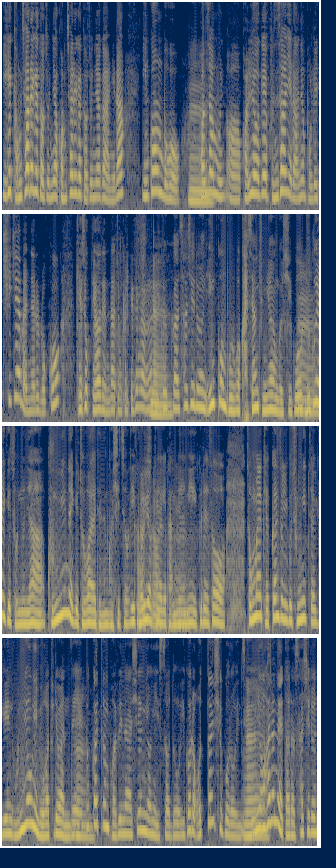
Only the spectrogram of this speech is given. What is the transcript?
이게 경찰에게 더 좋냐, 검찰에게 더 좋냐가 아니라 인권 보호, 음. 권산 어, 권력의 분산이라는 본래 취지의 만내를 놓고 계속 돼야 된다. 좀 그렇게 생각을 합니다. 네. 그러니까 사실은 인권 보호가 가장 중요한 것이고 음. 누구에게 좋느냐, 국민에게 좋아야 되는 것이죠. 이 그렇죠. 권력 개혁의 방향이 음. 그래서 정말 객관적이고 중립적인 운용의 묘가 필요한데 음. 똑같은 법이나 시행령이 있어도 이거를 어떤 식으로 이제 네. 운영하느냐에 따라서 사실은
